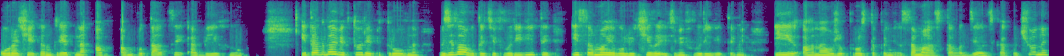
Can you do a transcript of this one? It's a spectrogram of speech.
у врачей конкретно об ампутации обеих ног. И тогда Виктория Петровна взяла вот эти флоревиты и сама его лечила этими флоревитами. И она уже просто сама стала делать как ученый.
